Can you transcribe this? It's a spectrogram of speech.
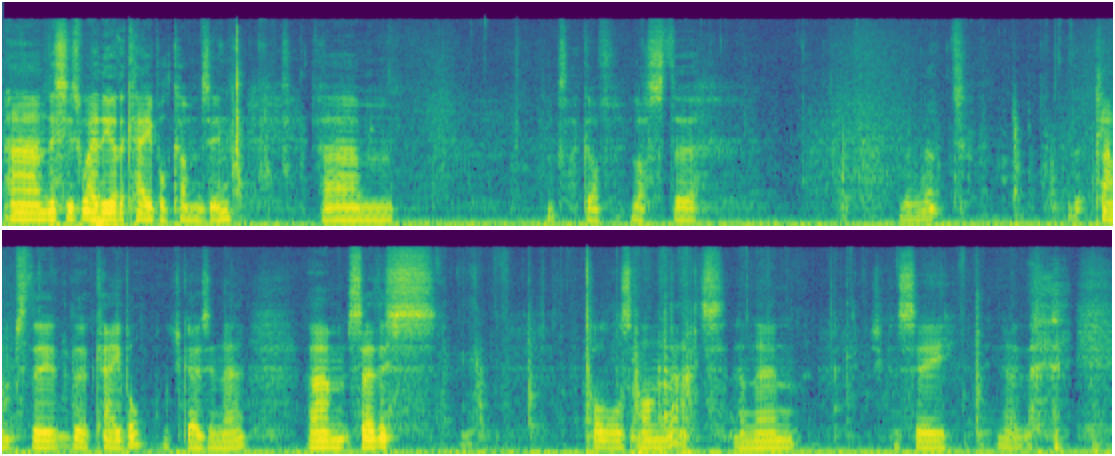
and this is where the other cable comes in. Um, looks like I've lost the the nut that clamps the, the cable which goes in there. Um, so this pulls on that and then as you can see you know,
